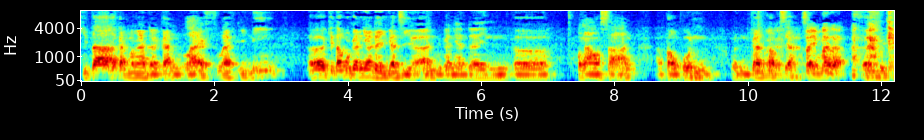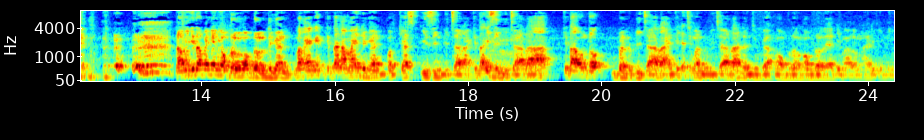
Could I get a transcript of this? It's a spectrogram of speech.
kita akan mengadakan live live ini eh, kita bukan ngadain kajian, bukan ngadain eh, pengawasan ataupun bukan apa sih ya Sayembara. Eh, bukan. Tapi kita pengen ngobrol-ngobrol dengan makanya kita namain dengan podcast izin bicara. Kita izin bicara, kita untuk berbicara. Intinya cuma berbicara dan juga ngobrol-ngobrol ya di malam hari ini.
